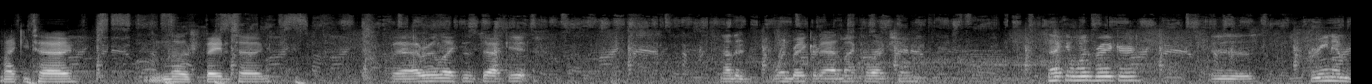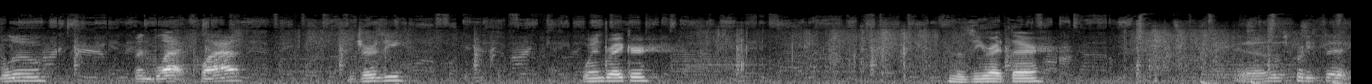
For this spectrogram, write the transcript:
Nike tag. Another faded tag. But yeah, I really like this jacket. Another windbreaker to add to my collection. Second windbreaker is green and blue and black plaid jersey windbreaker. The Z right there. Yeah, it looks pretty thick.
